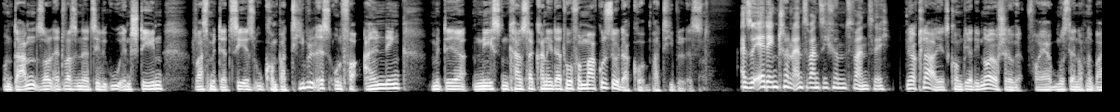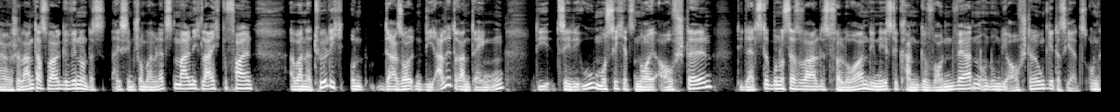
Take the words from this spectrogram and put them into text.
und dann soll etwas in der CDU entstehen, was mit der CSU kompatibel ist und vor allen Dingen mit der nächsten Kanzlerkandidatur von Markus Söder kompatibel ist. Also er denkt schon an 2025. Ja klar, jetzt kommt ja die Neuaufstellung. Vorher muss er noch eine bayerische Landtagswahl gewinnen und das ist ihm schon beim letzten Mal nicht leicht gefallen. Aber natürlich, und da sollten die alle dran denken, die CDU muss sich jetzt neu aufstellen. Die letzte Bundestagswahl ist verloren, die nächste kann gewonnen werden und um die Aufstellung geht es jetzt. Und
